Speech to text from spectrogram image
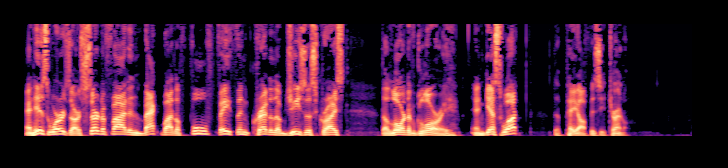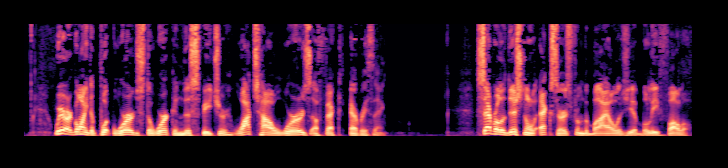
and his words are certified and backed by the full faith and credit of Jesus Christ, the Lord of glory. And guess what? The payoff is eternal. We are going to put words to work in this feature. Watch how words affect everything. Several additional excerpts from the biology of belief follow.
